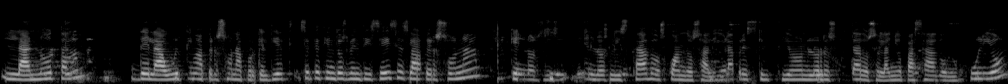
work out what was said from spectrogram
la nota de la última persona, porque el 10.726 es la persona que en los, en los listados, cuando salió la prescripción, los resultados el año pasado, en julio,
